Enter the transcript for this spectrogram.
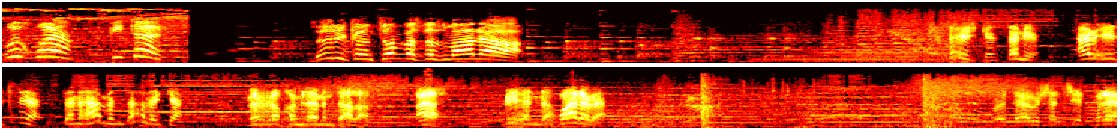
بۆی خۆیان پیتەر سەیری کەن چەند بەستە زمانە خێشکە سەنێ هەر هیچ نییە تەنها منداڵێکە من ڕقم لە منداڵە ئاه بیهێنە خوارەوە داوشە چێت پرە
